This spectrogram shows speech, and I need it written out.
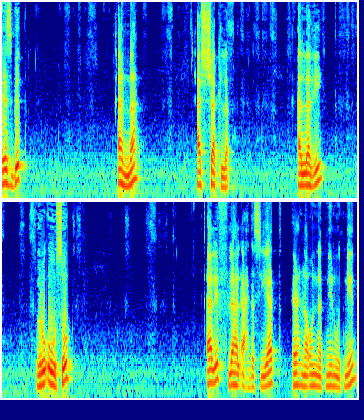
اثبت أن الشكل الذي رؤوسه ألف لها الإحداثيات إحنا قلنا اتنين واتنين.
